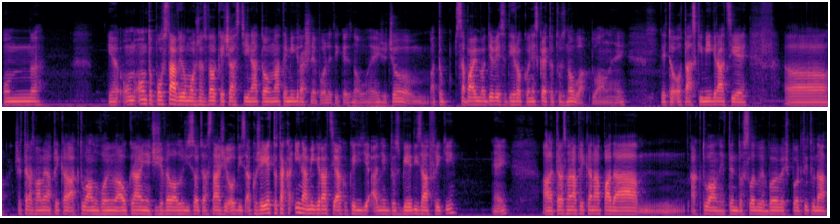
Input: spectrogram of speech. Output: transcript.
on, je, on, on to postavil možno z veľkej časti na, tom, na tej migračnej politike znovu, hej, že čo, a to sa bavíme o 90 rokoch, dneska je to tu znovu aktuálne, hej. Tieto otázky migrácie, že teraz máme napríklad aktuálnu vojnu na Ukrajine, čiže veľa ľudí sa odtiaľ snaží odísť. Akože je to taká iná migrácia, ako keď ide niekto z biedy z Afriky. Hej. Ale teraz ma napríklad napadá mm, aktuálne ten, kto sleduje bojové športy, tu na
